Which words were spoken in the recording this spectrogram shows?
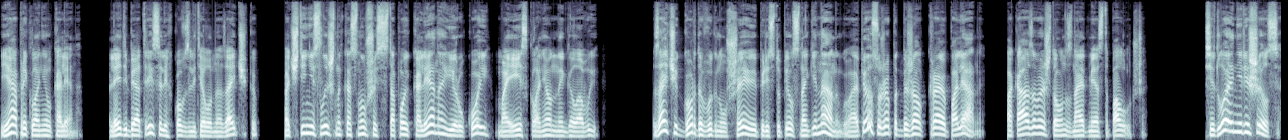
Я преклонил колено. Леди Беатриса легко взлетела на зайчика, почти неслышно коснувшись стопой колена и рукой моей склоненной головы. Зайчик гордо выгнул шею и переступил с ноги на ногу, а пес уже подбежал к краю поляны, показывая, что он знает место получше. В седло я не решился.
